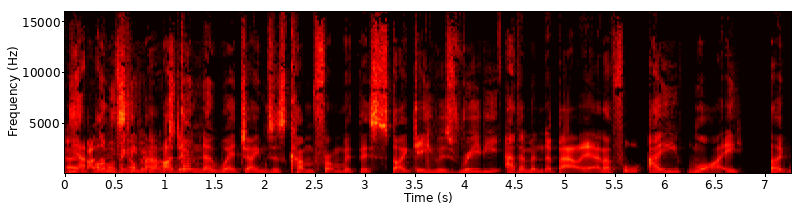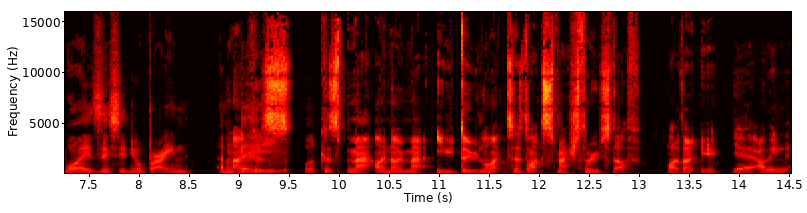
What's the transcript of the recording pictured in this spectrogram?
Um, yeah, and the one honestly, I'll Mat, I to do- don't know where James has come from with this. Like, he was really adamant about it, and I thought, a, why? Like, why is this in your brain? And Well, no, B, because Mat, I know Mat, you do like to like smash through stuff, like don't you? Yeah, I mean,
